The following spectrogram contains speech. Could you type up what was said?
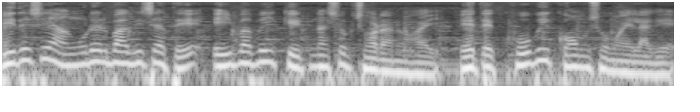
বিদেশে আঙুরের বাগিচাতে এইভাবেই কীটনাশক ছড়ানো হয়, এতে খুবই কম সময় লাগে।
